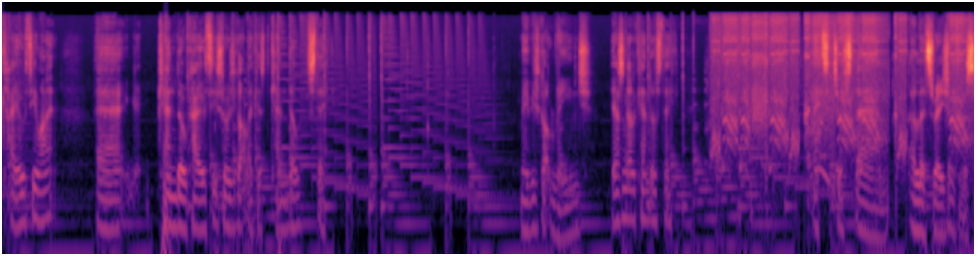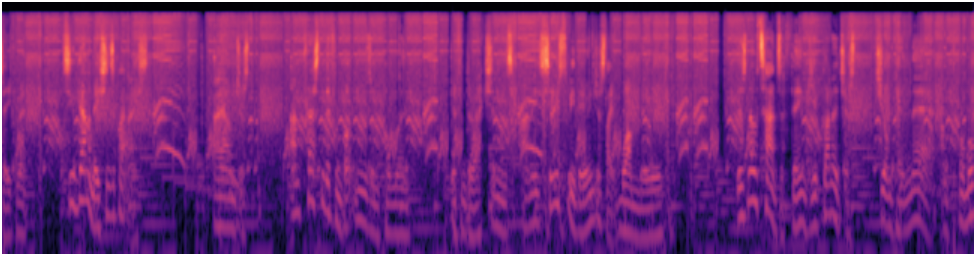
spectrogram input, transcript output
Coyote, wasn't it? Uh, Kendo Coyote, so he's got like a kendo stick. Maybe he's got range. He hasn't got a kendo stick. It's just um, alliteration for the sake of it. See, the animations are quite nice. I am just... I'm pressing different buttons and pummeling different directions, and he seems to be doing just like one move. There's no time to think, you've got to just jump in there and pummel.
